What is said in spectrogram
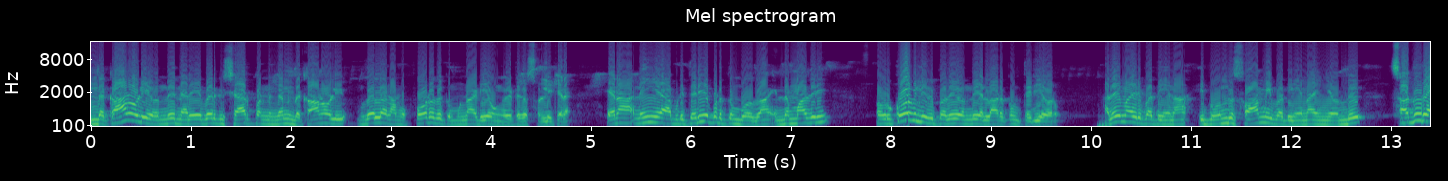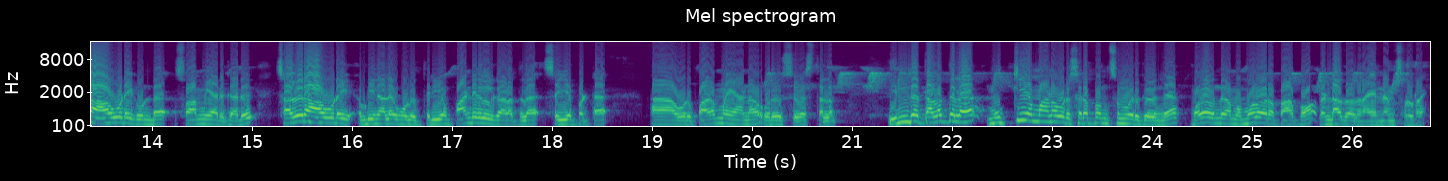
இந்த காணொலியை வந்து நிறைய பேருக்கு ஷேர் பண்ணுங்க இந்த காணொளி முதல்ல நம்ம போகிறதுக்கு முன்னாடியே உங்ககிட்ட சொல்லிக்கிறேன். ஏன்னா நீங்கள் அப்படி தெரியப்படுத்தும் போது தான் இந்த மாதிரி ஒரு கோவில் இருப்பதே வந்து எல்லாருக்கும் தெரிய வரும். அதே மாதிரி பார்த்தீங்கன்னா இப்போ வந்து சுவாமி பார்த்தீங்கன்னா இங்கே வந்து சதுர ஆவுடை கொண்ட சுவாமியா இருக்காரு. சதுர ஆவுடை அப்படின்னாலே உங்களுக்கு தெரியும். பாண்டியர்கள் காலத்துல செய்யப்பட்ட ஒரு பழமையான ஒரு சிவஸ்தலம். இந்த தலத்துல முக்கியமான ஒரு சிறப்பம்சமும் இருக்குதுங்க. முதல்ல வந்து நம்ம மூலவரை பார்ப்போம். ரெண்டாவது அதை நான் என்னன்னு சொல்றேன்.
